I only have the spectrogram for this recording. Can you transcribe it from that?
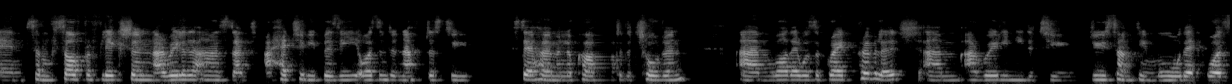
and some self-reflection. I realized that I had to be busy. It wasn't enough just to stay home and look after the children um, while there was a great privilege, um, I really needed to do something more that was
